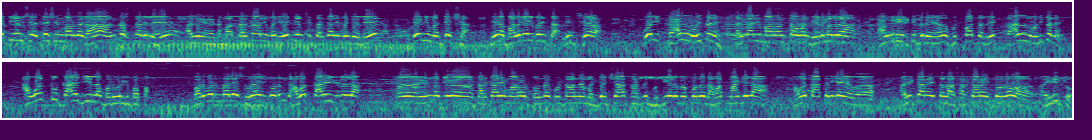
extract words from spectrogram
ಎ ಪಿ ಎಂ ಸಿ ಅಧ್ಯಕ್ಷನ್ ಮಾಡಿದಾಗ ಅಂತಸ್ತಿನಲ್ಲಿ ಅಲ್ಲಿ ನಮ್ಮ ತರಕಾರಿ ಮಂಡಿ ಎ ಪಿ ಎಂ ಸಿ ತರಕಾರಿ ಮಂಡಿಯಲ್ಲಿ ಇದೇ ನಿಮ್ಮ ಅಧ್ಯಕ್ಷ ನಿನ್ನ ಬಲಗೈ ಬಂಟ ನಿನ್ ಚೇಳ ಹೋಗಿ ಕಾಲಲ್ಲಿ ಒಯ್ತಾನೆ ತರಕಾರಿ ಮಾರುವಂತ ಒಂದು ಹೆಣ್ಮಗಳ ಅಂಗಡಿ ಇಟ್ಟಿದ್ರೆ ಫುಟ್ಪಾತ್ ಅಲ್ಲಿ ಕಾಲಲ್ಲಿ ಹೊಡಿತಾನೆ ಅವತ್ತು ಕಾಳಜಿ ಇಲ್ಲ ಬಡವರಿಗೆ ಪಾಪ. ಬಡವರ ಮೇಲೆ ಸುರೇಶ್ ಗೌಡನ್ಗೆ ಅವತ್ತು ಕಾಳಜಿ ಇರಲಿಲ್ಲ. ಹೆಣ್ಮಕ್ಳು ತರಕಾರಿ ಮಾರೋರು ತೊಂದರೆ ಕೊಟ್ಟವ ನಮ್ಮ ಅಧ್ಯಕ್ಷ, ಕರೆದು ಬುದ್ಧಿ ಇರಬೇಕು ಅನ್ನೋದು ಅವತ್ತು ಮಾಡಲಿಲ್ಲ. ಅವತ್ತು ಆತನಿಗೆ ಅಧಿಕಾರ ಇತ್ತಲ್ಲ ಸರ್ಕಾರ ಇತ್ತು ಅನ್ನೋ ಇದಿತ್ತು.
